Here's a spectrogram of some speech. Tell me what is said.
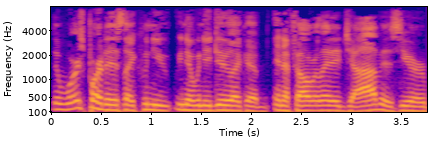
the worst part is like when you, you know, when you do like a NFL related job is you're,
